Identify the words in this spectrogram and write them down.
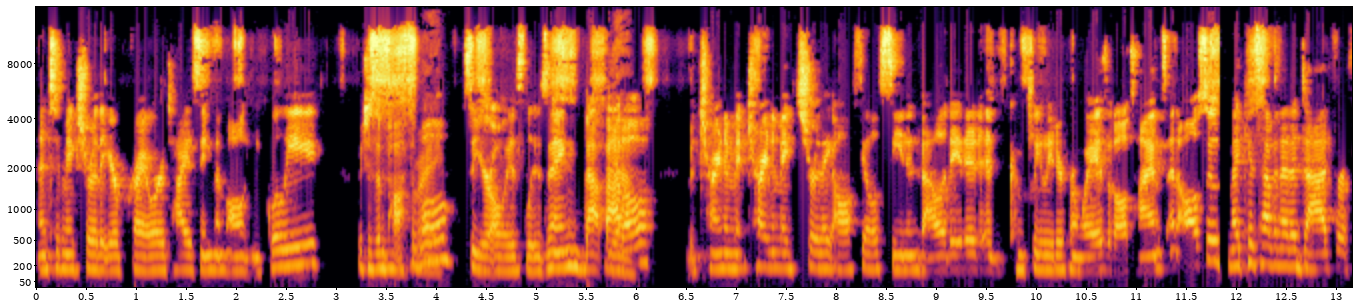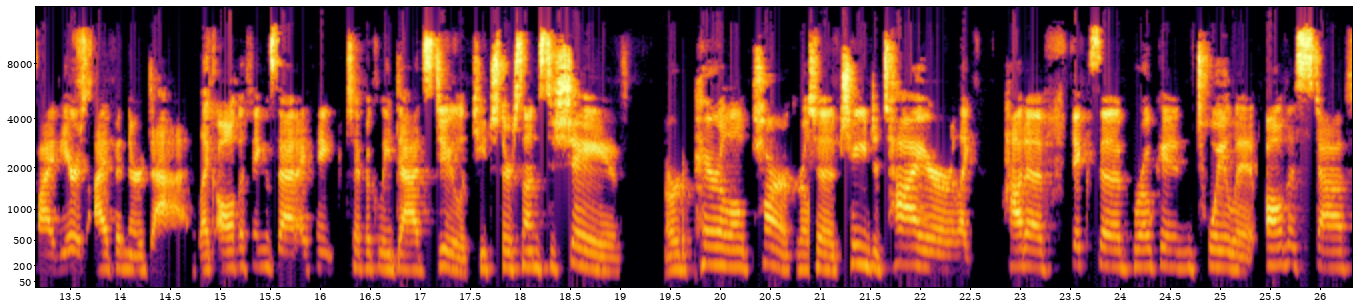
and to make sure that you're prioritizing them all equally, which is impossible. Right. So you're always losing that battle. But trying to make trying to make sure they all feel seen and validated in completely different ways at all times. And also, my kids haven't had a dad for five years. I've been their dad. Like all the things that I think typically dads do, like teach their sons to shave or to parallel park or to change a tire, like how to fix a broken toilet, all this stuff.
